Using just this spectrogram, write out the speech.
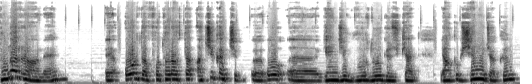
buna rağmen e, orada fotoğrafta açık açık e, o e, genci vurduğu gözüken Yakup Şenocak'ın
